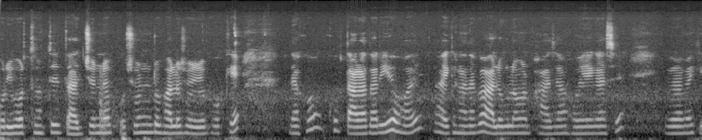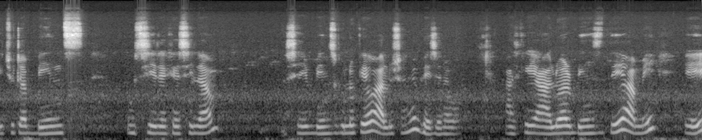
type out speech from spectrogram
পরিবর্তন হচ্ছে, তার জন্য প্রচণ্ড ভালো শরীরের পক্ষে। দেখো, খুব তাড়াতাড়িও হয়। এখানে দেখো, আলুগুলো আমার ভাজা হয়ে গেছে। এবার আমি কিছুটা বিনস কুচিয়ে রেখেছিলাম। সেই বিনসগুলোকেও আলুর সঙ্গে ভেজে নেব। আজকে আলু আর বিনস দিয়ে আমি এই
